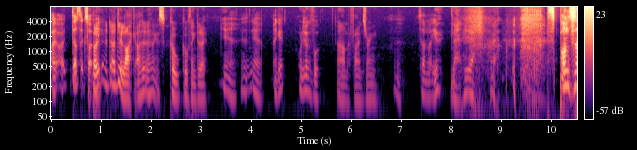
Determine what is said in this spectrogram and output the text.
I, I, I, it does excite but me. I, I do like it. I think it's a cool, cool thing to do. Yeah, yeah. Okay. What are you looking for? Oh, my phone's ringing. Hmm. Sound like you? yeah. Sponsor!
